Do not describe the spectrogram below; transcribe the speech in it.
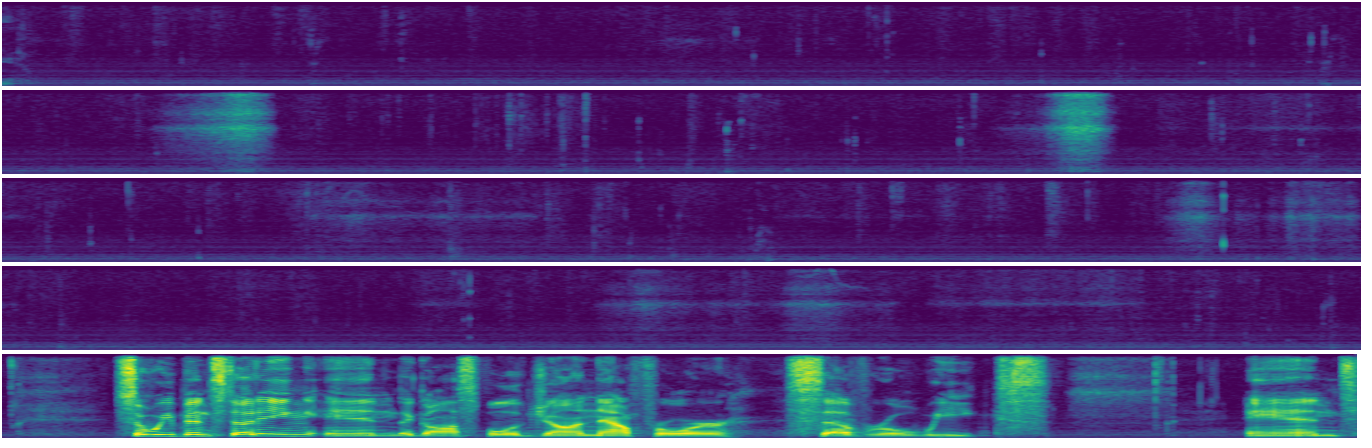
So, we've been studying in the Gospel of John now for several weeks. And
